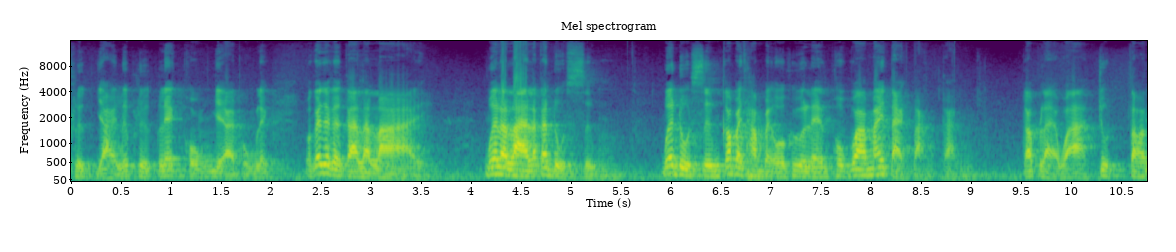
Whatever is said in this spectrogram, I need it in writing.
ผลึกใหญ่หรือผลึกเล็กผงใหญ่ผงเล็ก มันก็จะเกิดการละลาย เมื่อละลายแล้วก็ดูดซึม เมื่อดูดซึมก็ไปทำไบโอคิวเลนพบว่าไม่แตกต่างกัน ก็แปลว่าจุดตอน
